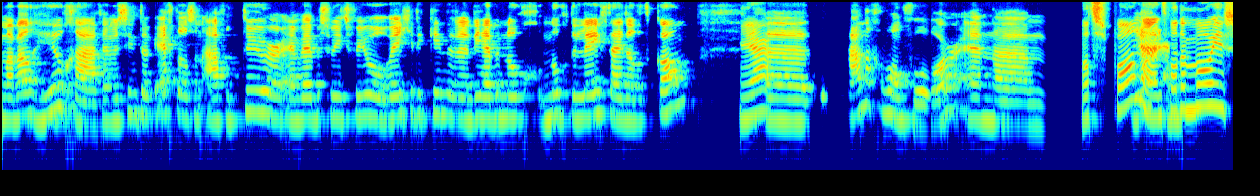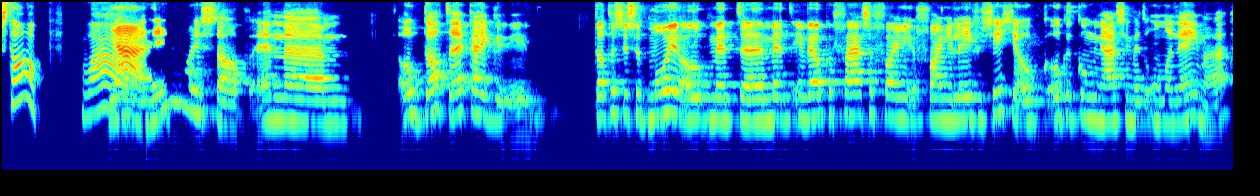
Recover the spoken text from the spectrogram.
maar wel heel gaaf. En we zien het ook echt als een avontuur. En we hebben zoiets van, joh, weet je, de kinderen die hebben nog, nog de leeftijd dat het kan. Ja. Uh, we gaan er gewoon voor. En, um, wat spannend, wat een mooie stap. Wauw. Ja, een hele mooie stap. En um, ook dat, hè, kijk, dat is dus het mooie ook met, uh, met in welke fase van je, van je leven zit je, ook, ook in combinatie met ondernemen.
